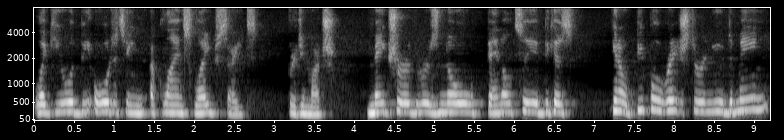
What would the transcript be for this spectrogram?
Like you would be auditing a client's live site, pretty much. Make sure there is no penalty because, you know, people register a new domain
